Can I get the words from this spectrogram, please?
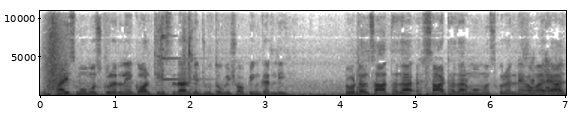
गाइस मोमोज कुरल ने एक और तीस हज़ार के जूतों की शॉपिंग कर ली। टोटल सात हज़ार साठ हज़ार मोमोज कुरल ने हमारे आज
